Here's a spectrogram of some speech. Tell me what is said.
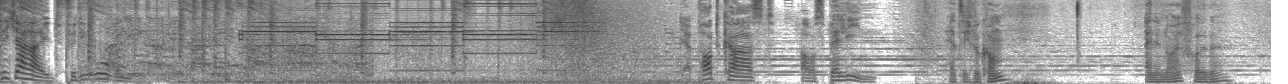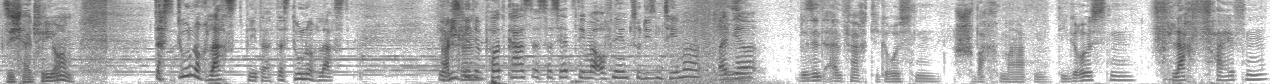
Sicherheit für die Ohren. Der Podcast aus Berlin. Herzlich willkommen. Eine neue Folge Sicherheit für die Ohren. Dass du noch lachst, Peter, dass du noch lachst. Ja, wie Axel? viele Podcast ist das jetzt, den wir aufnehmen zu diesem Thema? Weil wir. Wir sind einfach die größten Schwachmaten, die größten Flachpfeifen.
